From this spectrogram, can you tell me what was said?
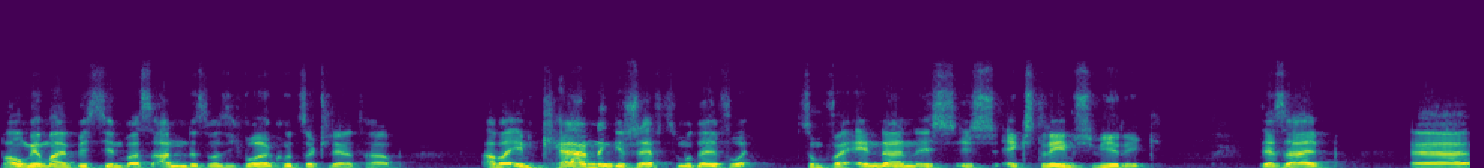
bau mir mal ein bisschen was an, das, was ich vorher kurz erklärt habe. Aber im Kern ein Geschäftsmodell zum Verändern ist, ist extrem schwierig. Deshalb äh,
